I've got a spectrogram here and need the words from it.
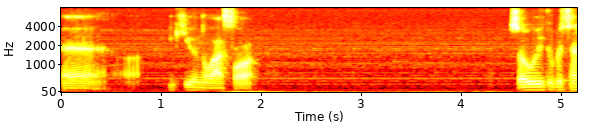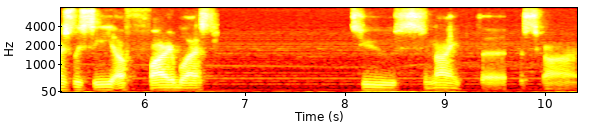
and uh, EQ in the last slot. So we could potentially see a Fire Blast to snipe the Skarm.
